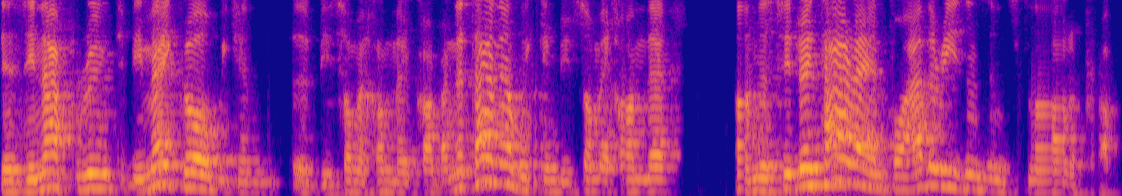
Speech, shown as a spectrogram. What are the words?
there's enough room to be makel. We can uh, be somech on the karban We can be somech on the on the Sidrei Tahara and for other reasons, and it's not a problem.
